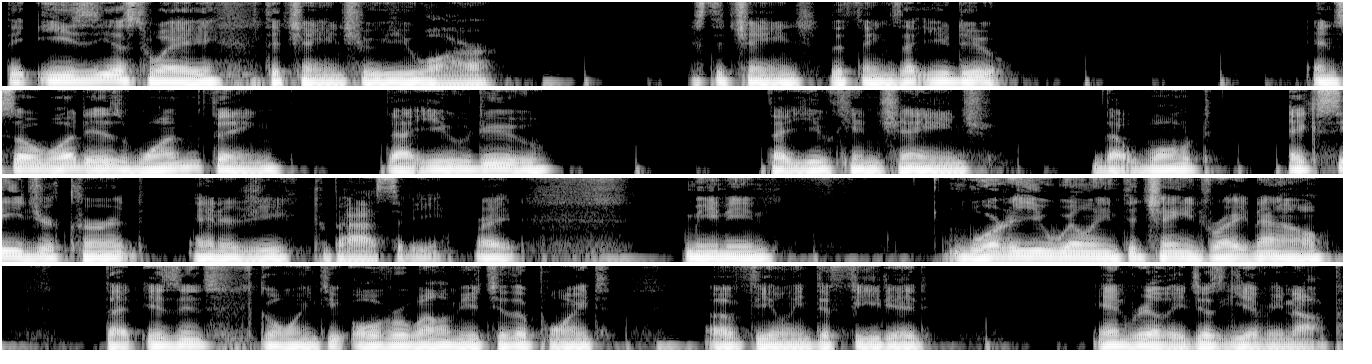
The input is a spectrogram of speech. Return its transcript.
the easiest way to change who you are is to change the things that you do. And so, what is one thing that you do that you can change that won't exceed your current energy capacity, right? Meaning, what are you willing to change right now that isn't going to overwhelm you to the point of feeling defeated and really just giving up,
